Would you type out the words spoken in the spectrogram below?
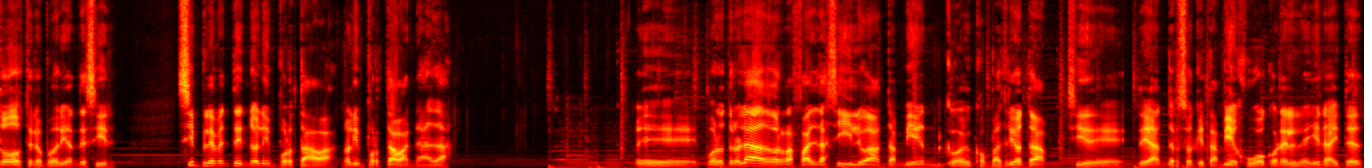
todos te lo podrían decir, simplemente no le importaba, no le importaba nada. Eh, por otro lado, Rafael da Silva, también compatriota ¿sí? de, de, Anderson, que también jugó con él en el United,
